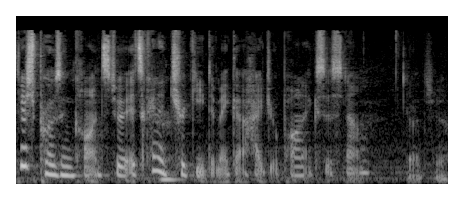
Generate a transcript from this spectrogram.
There's pros and cons to it. It's kind of tricky to make a hydroponic system. Gotcha.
